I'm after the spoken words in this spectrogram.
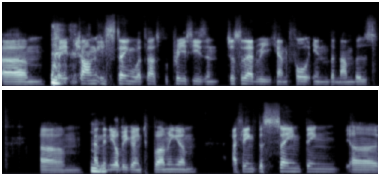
Um, Dave Chong is staying with us for preseason just so that we can fill in the numbers. Um, Mhm. and then he'll be going to Birmingham. I think the same thing uh,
